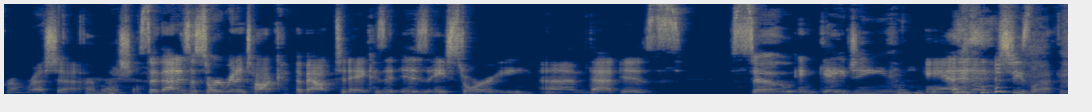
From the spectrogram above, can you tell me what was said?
from Russia. From Russia. So that is a story we're going to talk about today because it is a story um, that is so engaging and she's laughing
